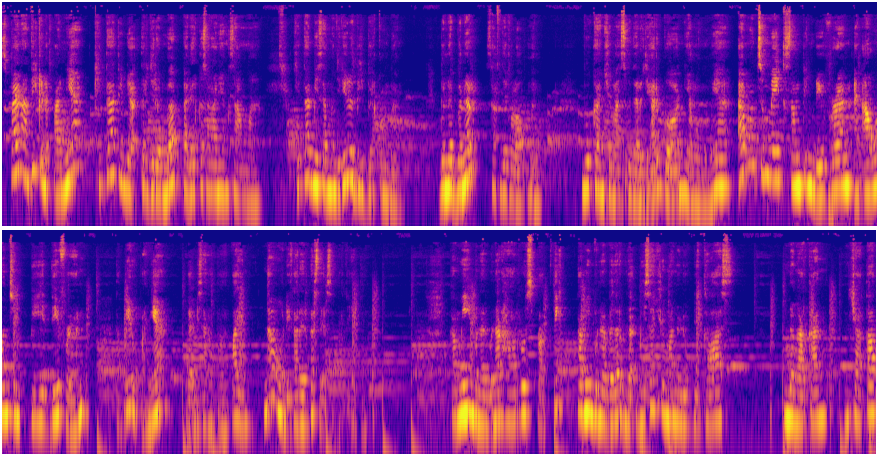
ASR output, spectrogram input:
Supaya nanti ke depannya kita tidak terjerembab pada kesalahan yang sama. Kita bisa menjadi lebih berkembang. Benar-benar self-development. Bukan cuma sekedar jargon yang ngomongnya I want to make something different and I want to be different. Tapi rupanya nggak bisa ngapa-ngapain. No, di karir kelas tidak seperti itu kami benar-benar harus praktik kami benar-benar nggak bisa cuma duduk di kelas mendengarkan mencatat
